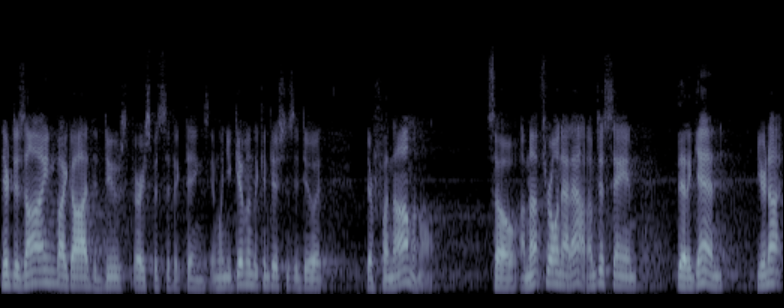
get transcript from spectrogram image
They're designed by God to do very specific things. And when you give them the conditions to do it, they're phenomenal. So I'm not throwing that out. I'm just saying that, again, you're not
